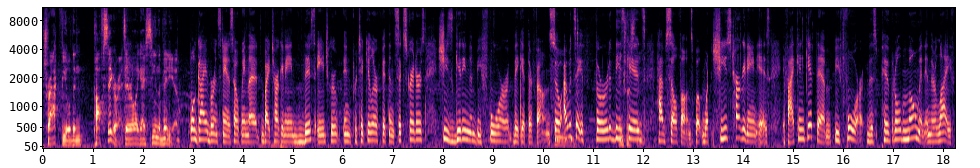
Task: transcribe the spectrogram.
track field and puff cigarettes. They were like, I've seen the video. Well, Gaia Bernstein is hoping that by targeting this age group in particular, fifth and sixth graders, she's getting them before they get their phones. So mm. I would say a third of these kids have cell phones. But what she's targeting is if I can get them before this pivotal moment in their life,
